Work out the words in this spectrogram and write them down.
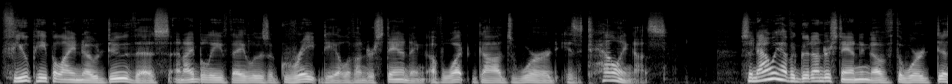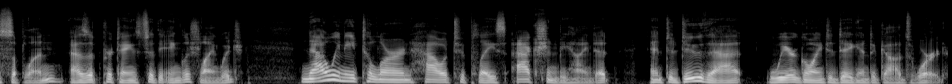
Few people I know do this, and I believe they lose a great deal of understanding of what God's Word is telling us. So now we have a good understanding of the word discipline as it pertains to the English language. Now we need to learn how to place action behind it, and to do that, we're going to dig into God's Word.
